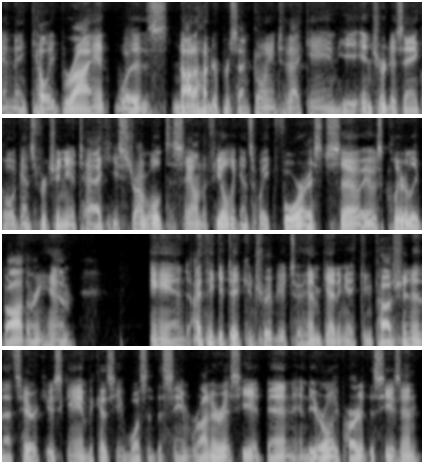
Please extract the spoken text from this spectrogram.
and then Kelly Bryant was not 100% going into that game. He injured his ankle against Virginia Tech. He struggled to stay on the field against Wake Forest. So it was clearly bothering him. And I think it did contribute to him getting a concussion in that Syracuse game because he wasn't the same runner as he had been in the early part of the season.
